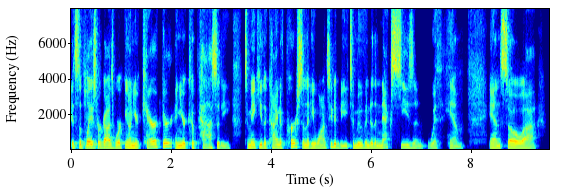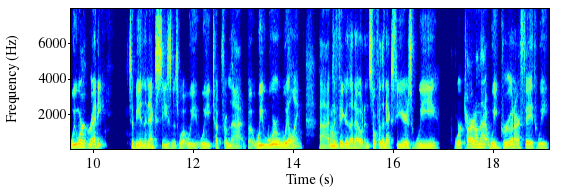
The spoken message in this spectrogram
It's the place yeah. where God's working on your character and your capacity to make you the kind of person that He wants you to be to move into the next season with Him. And so uh, we weren't ready to be in the hmm. next season is what we we took from that but we were willing uh, to mm. figure that out and so for the next few years we worked hard on that we grew in our faith we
